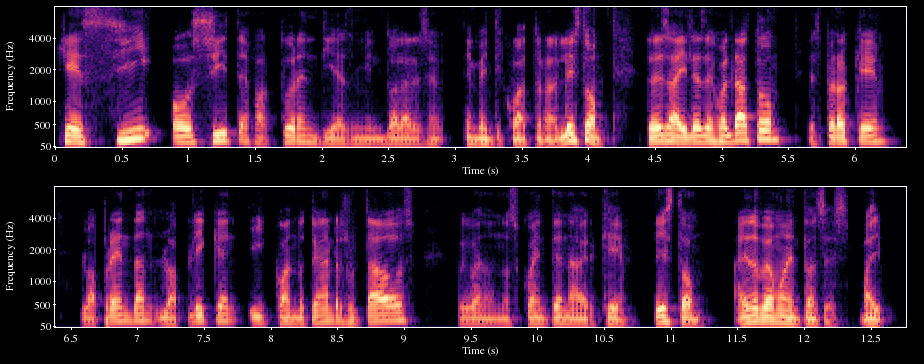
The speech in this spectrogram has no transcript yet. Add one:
que sí o sí te facturen 10 mil dólares en 24 horas. ¿Listo? Entonces ahí les dejo el dato. Espero que lo aprendan, lo apliquen y cuando tengan resultados, pues bueno, nos cuenten a ver qué. ¿Listo? Ahí nos vemos entonces. Bye.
